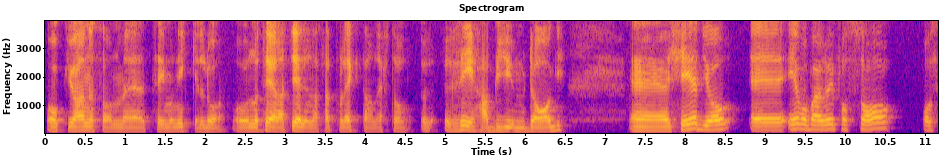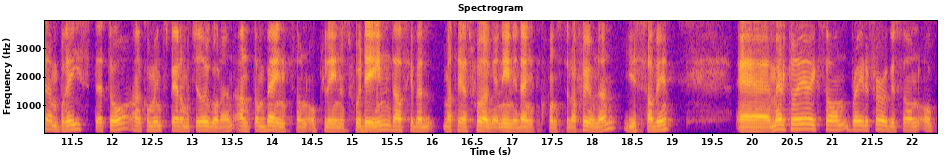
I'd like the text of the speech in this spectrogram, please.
och Johannesson med Timo Nickel då. Och notera att Jelena satt på läktaren efter rehabgymdag. Eh, kedjor Eh, Everberg Ryfors sa och sen Bristet då. Han kommer inte spela mot Djurgården. Anton Bengtsson och Linus Sjödin. Där ska väl Mattias Sjögren in i den konstellationen, gissar vi. Eh, Melker Eriksson, Brady Ferguson och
